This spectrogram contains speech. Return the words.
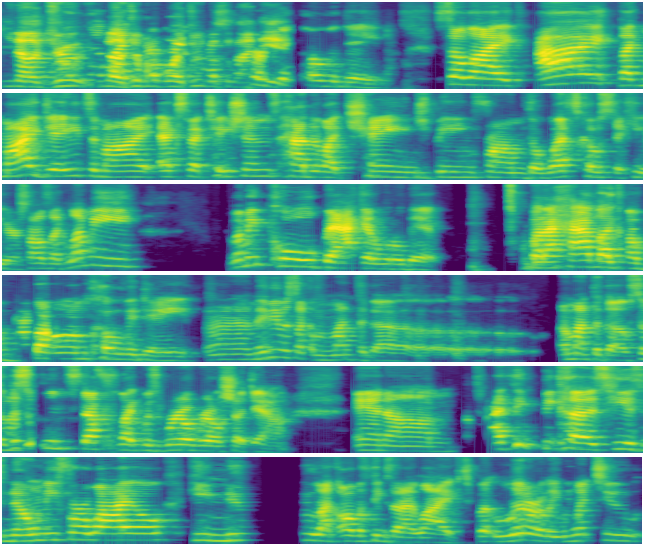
You know, Drew. You know, like Drew, my boy, Drew knows some ideas. COVID date. So like I like my dates and my expectations had to like change being from the West Coast to here. So I was like, let me let me pull back a little bit. But I had like a bomb COVID date. Uh, maybe it was like a month ago. A month ago. So this is when stuff like was real, real shut down. And um I think because he has known me for a while, he knew like all the things that I liked. But literally, we went to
